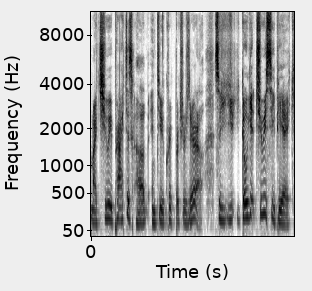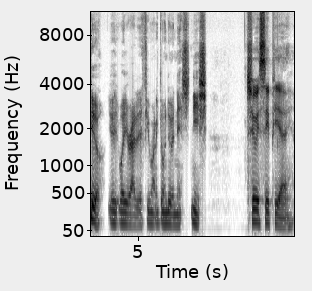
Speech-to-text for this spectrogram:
my Chewy Practice Hub into QuickBooks or Xero? So you, go get Chewy CPA too while you're at it if you want to go into a niche. niche. Chewy CPA.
